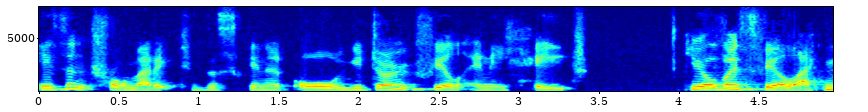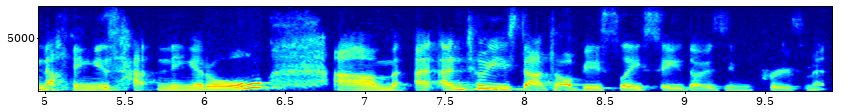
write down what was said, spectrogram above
isn't traumatic to the skin at all. You don't feel any heat you almost feel like nothing is happening at all um, until you start to obviously see those improvements.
